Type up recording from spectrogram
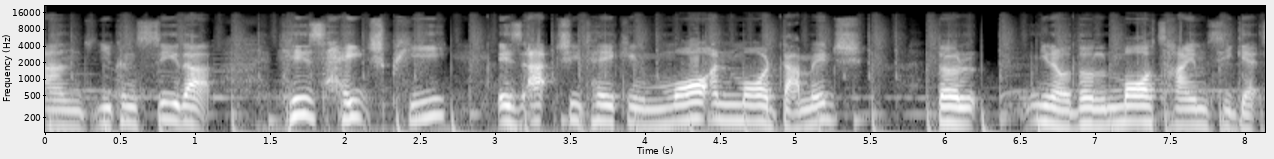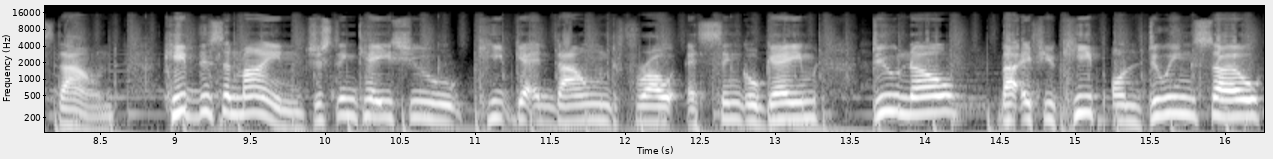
and you can see that his HP is actually taking more and more damage the you know the more times he gets downed. Keep this in mind, just in case you keep getting downed throughout a single game. Do know that if you keep on doing so,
